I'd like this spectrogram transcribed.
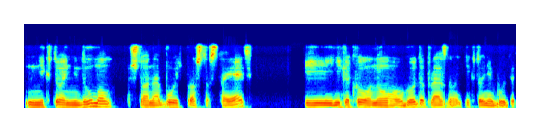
никто не думал, что она будет просто стоять, и никакого Нового года праздновать никто не будет.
